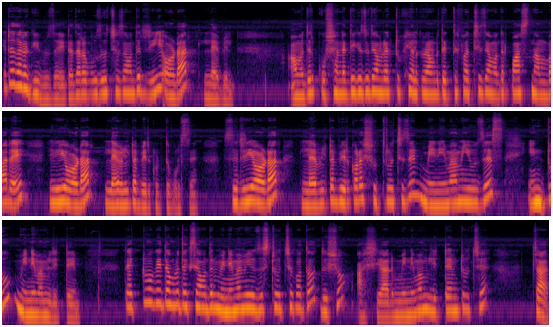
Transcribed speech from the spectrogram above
এটা দ্বারা কী বোঝায়? এটা দ্বারা বোঝা হচ্ছে যে আমাদের রি অর্ডার লেভেল আমাদের কোশানের দিকে যদি আমরা একটু খেয়াল করি, আমরা দেখতে পাচ্ছি যে আমাদের পাঁচ নাম্বারে রি অর্ডার লেভেলটা বের করতে বলছে। সে রি অর্ডার লেভেলটা বের করার সূত্র হচ্ছে যে minimum usages into minimum lead time. তো একটু আগেই তো আমরা দেখছি আমাদের মিনিমাম ইউজেসটা হচ্ছে কত? দুশো আশি। আর মিনিমাম লিড টাইমটা হচ্ছে চার।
